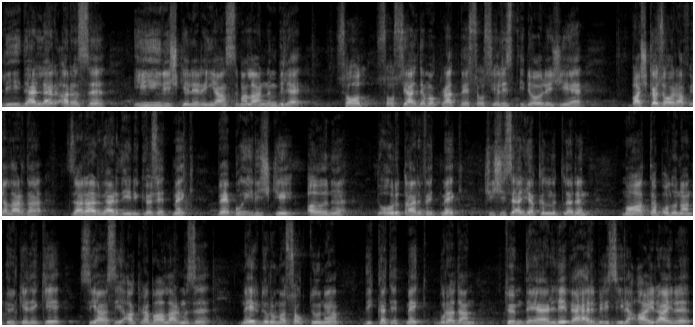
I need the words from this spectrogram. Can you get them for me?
liderler arası iyi ilişkilerin yansımalarının bile sol, sosyal demokrat ve sosyalist ideolojiye başka coğrafyalarda zarar verdiğini gözetmek ve bu ilişki ağını doğru tarif etmek, kişisel yakınlıkların muhatap olunan ülkedeki siyasi akrabalarımızı ne duruma soktuğuna dikkat etmek buradan tüm değerli ve her birisiyle ayrı ayrı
